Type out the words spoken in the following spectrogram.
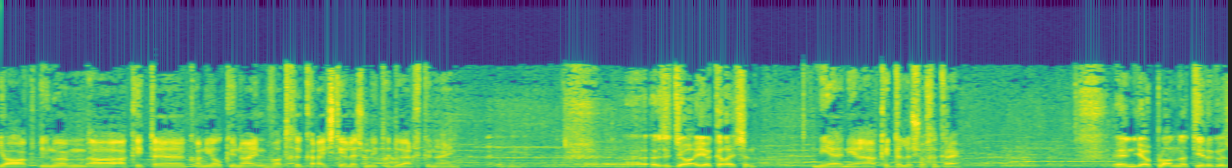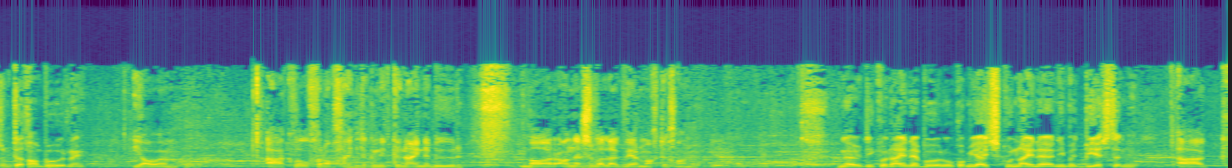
Ja, ek doen hom uh, ek het 'n uh, kaneelkonyn wat gekruisteel is met 'n dwergkonyn. Uh, is dit jou eie kruising? Nee, nee, ek het hulle so gekry. En jou plan natuurlik is om te gaan boer, nee. Ja, um, ek wil graag eintlik met konyne boer, maar anders wil ek weer mag toe gaan. Nou die konyne boer, hoekom jy's konyne en nie met beeste nie? Ek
